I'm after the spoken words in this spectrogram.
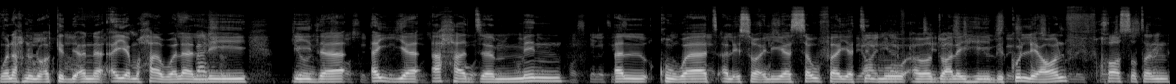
ونحن نؤكد بأن أي محاولة إذا أي أحد من القوات الإسرائيلية سوف يتم الرد عليه بكل عنف خاصة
